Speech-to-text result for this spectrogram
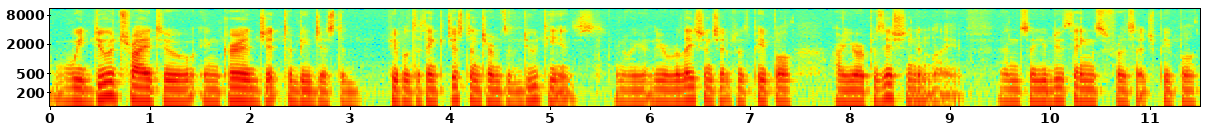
we do try to encourage it to be just a, people to think just in terms of duties. You know, your, your relationships with people are your position in life. And so you do things for such people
